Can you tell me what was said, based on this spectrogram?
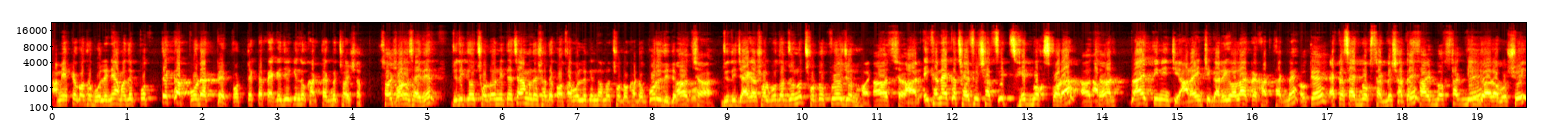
আমি একটা কথা বলে নিই আমাদের প্রত্যেকটা প্রোডাক্টে প্রত্যেকটা প্যাকেজে কিন্তু খাট থাকবে ছয় সাত। বড় সাইজের যদি কেউ ছোট নিতে চায় আমাদের সাথে কথা বললে কিন্তু আমরা ছোটখাটো করে দিতে পারব। আচ্ছা। যদি জায়গা স্বল্পতার জন্য ছোট প্রয়োজন হয়। আচ্ছা। আর এখানে একটা ছয় ফিট সাত ফিট হেড বক্স করা। আচ্ছা। আপনার প্রায় তিন ইঞ্চি আড়াই ইঞ্চি গাড়িওয়ালা একটা খাট থাকবে। ওকে। একটা সাইড বক্স থাকবে সাথে। সাইড বক্স থাকবে। অবশ্যই।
